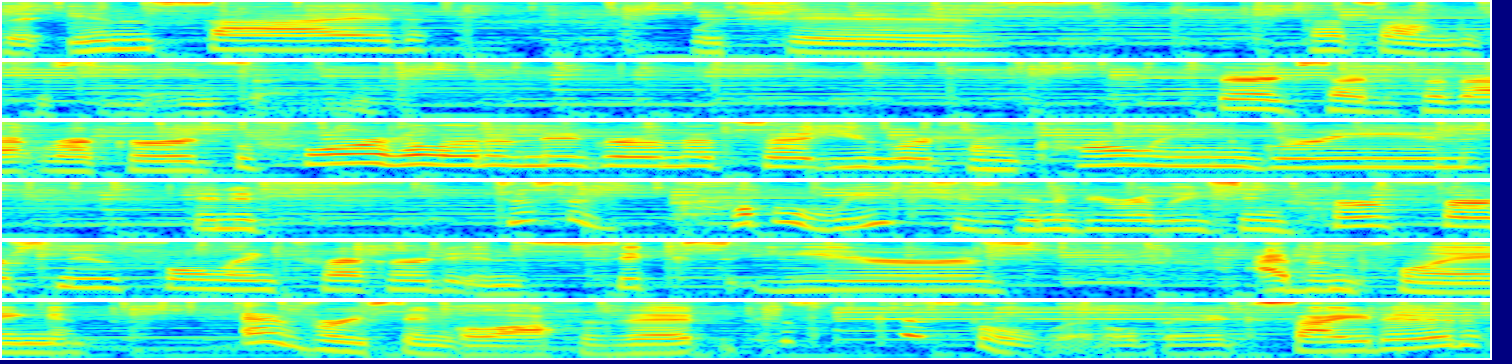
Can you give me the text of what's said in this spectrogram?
The Inside, which is that song was just amazing. Very excited for that record. Before Helado Negro and that set, you heard from Colleen Green. And if just a couple weeks, she's going to be releasing her first new full length record in six years. I've been playing every single off of it because I'm just a little bit excited.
